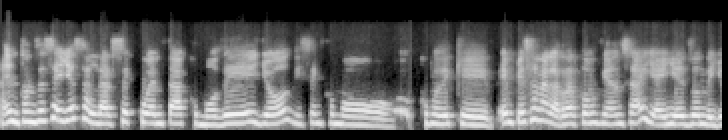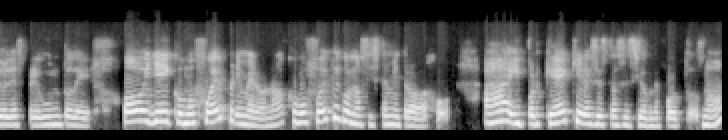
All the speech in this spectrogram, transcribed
entonces ellas al darse cuenta como de ello, dicen como, como de que empiezan a agarrar confianza y ahí es donde yo les pregunto de, oye, ¿y cómo fue primero, no? ¿Cómo fue que conociste mi trabajo? Ah, ¿y por qué quieres esta sesión de fotos, no?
